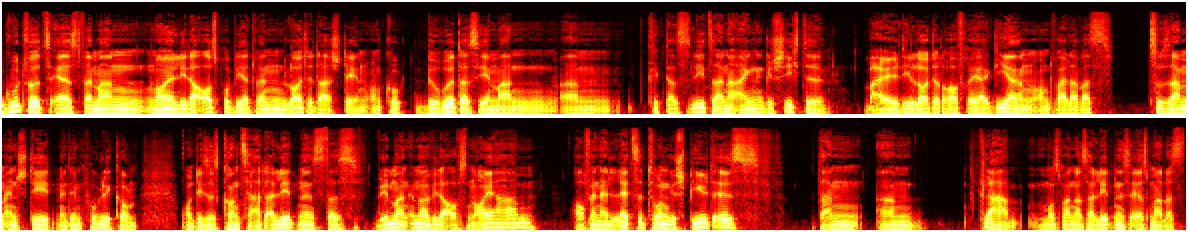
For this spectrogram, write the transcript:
gut wird's erst, wenn man neue Lieder ausprobiert, wenn Leute da stehen und guckt, berührt das jemanden, ähm, kriegt das Lied seine eigene Geschichte weil die Leute darauf reagieren und weil da was zusammen entsteht mit dem Publikum. Und dieses Konzerterlebnis, das will man immer wieder aufs Neue haben. Auch wenn der letzte Ton gespielt ist, dann ähm, klar muss man das Erlebnis erstmal, das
